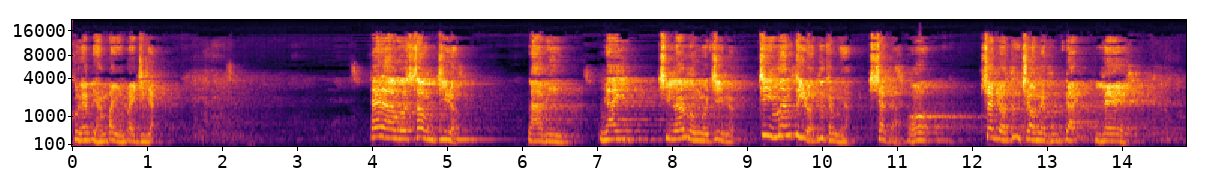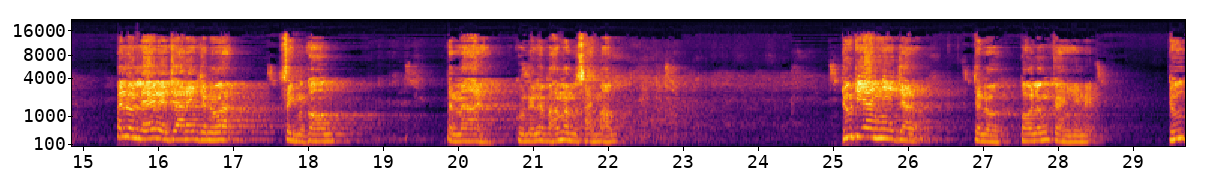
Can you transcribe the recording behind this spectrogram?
ခုလည်းပြန်ပိုက်ရင်ပိုက်ကြည့်ကြအဲ့ဒါကိုစောင့်ကြည့်တော့လာပြီး အများကြီးခြိလန်းမုံကိုကြည့်တော့ကြည်မှန်းသိတော့သူခင်ဗျာရှက်တာပေါ့ရှက်တော့သူ့ချောင်းနဲ့သူတိုက်လဲအဲ့လိုလဲတယ်ကြားတိုင်းကျွန်တော်ကစိတ်မကောင်းတနားကိုယ်နဲ့လည်းဘာမှမဆိုင်ပါဘူးဒုတိယနေ့ကျတော့ကျွန်တော်ဘောလုံးကန်ရင်းနဲ့ဒူး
